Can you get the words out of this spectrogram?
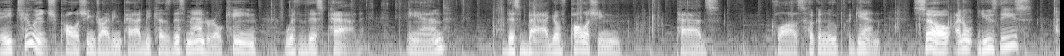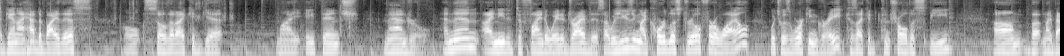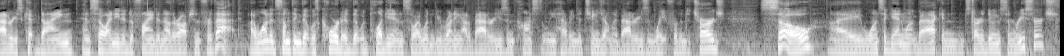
a 2 inch polishing driving pad because this mandrel came with this pad and this bag of polishing pads, cloths, hook and loop again. So I don't use these. Again, I had to buy this oh, so that I could get my eighth inch mandrel. And then I needed to find a way to drive this. I was using my cordless drill for a while, which was working great because I could control the speed. Um, but my batteries kept dying, and so I needed to find another option for that. I wanted something that was corded that would plug in so I wouldn't be running out of batteries and constantly having to change out my batteries and wait for them to charge. So I once again went back and started doing some research,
